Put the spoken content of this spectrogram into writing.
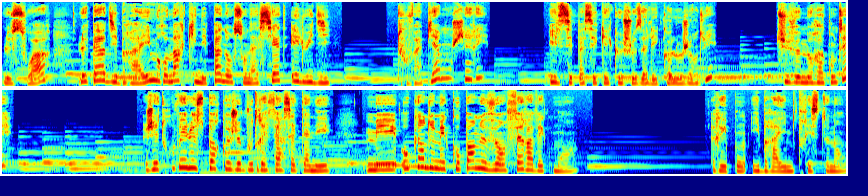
Le soir, le père d'Ibrahim remarque qu'il n'est pas dans son assiette et lui dit ⁇ Tout va bien mon chéri? Il s'est passé quelque chose à l'école aujourd'hui? Tu veux me raconter ?⁇ J'ai trouvé le sport que je voudrais faire cette année, mais aucun de mes copains ne veut en faire avec moi. Répond Ibrahim tristement.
